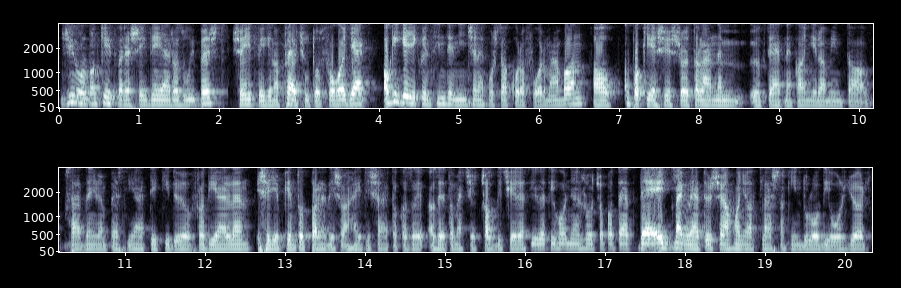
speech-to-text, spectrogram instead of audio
Zsinórban két vereségnél jár az Újpest, és a hétvégén a felcsútot fogadják, akik egyébként szintén nincsenek most akkora formában. A kupa kiesésről talán nem ők tehetnek annyira, mint a 140 percnyi játékidő a Fradi ellen, és egyébként ott parád és a helyt is álltak azért a meccsét csak dicséret illeti Hornyák Zsolt csapatát, de egy meglehetősen hanyatlásnak induló Diós György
